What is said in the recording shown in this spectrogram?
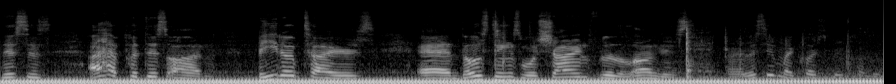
this is I have put this on beat up tires and those things will shine for the longest. Alright, let's see if my clutch speaks on this.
